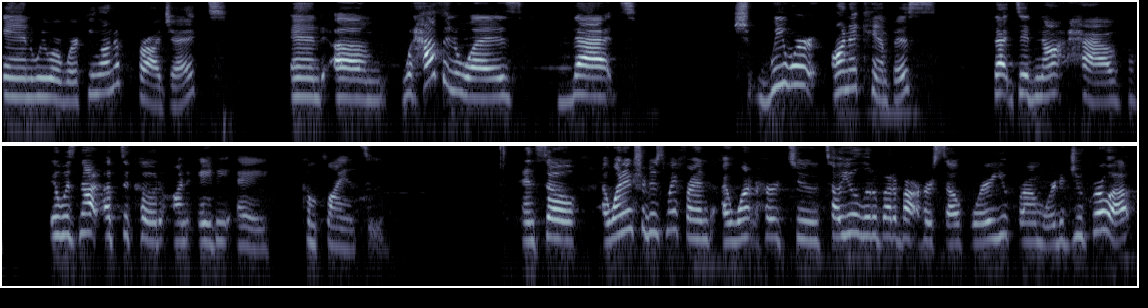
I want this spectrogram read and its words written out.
and we were working on a project. And um, what happened was that we were on a campus that did not have, it was not up to code on ADA compliancy. And so I want to introduce my friend. I want her to tell you a little bit about herself. Where are you from? Where did you grow up?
